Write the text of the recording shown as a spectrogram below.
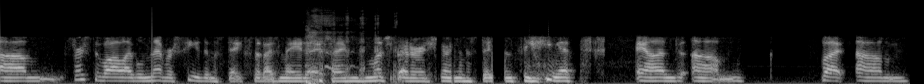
Um, first of all, I will never see the mistakes that I've made. I, I'm much better at hearing the mistake than seeing it. And um, but um,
